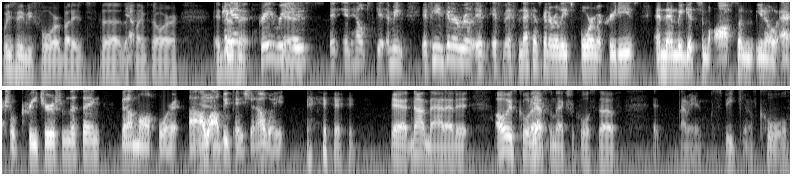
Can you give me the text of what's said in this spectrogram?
we've seen before. But it's the the yep. flamethrower it doesn't. Again, great reuse. Yeah. It, it helps get. I mean, if he's gonna re- if if if NECA's gonna release four MacReady's and then we get some awesome, you know, actual creatures from the thing, then I'm all for it. Uh, yeah. I'll, I'll be patient. I'll wait. Yeah, not mad at it. Always cool to Yep. have some extra cool stuff. I mean, speaking of cool,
